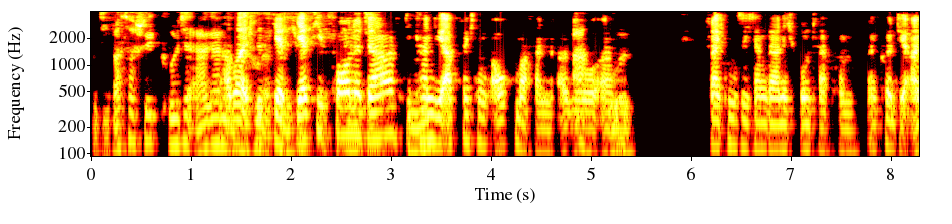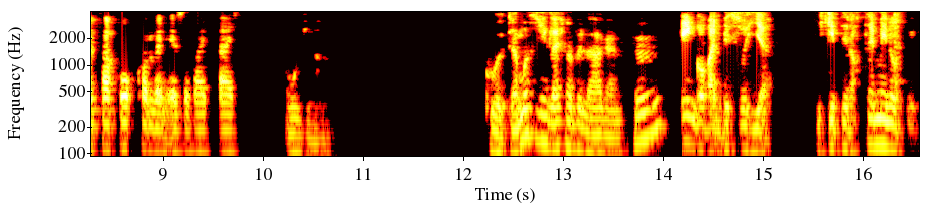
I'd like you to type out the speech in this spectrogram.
Und die Wasserschildkröte ärgern. Aber es ist jetzt Jessie vorne da, die Mhm. kann die Abrechnung auch machen. Also Ah, ähm, cool. Vielleicht muss ich dann gar nicht runterkommen. Dann könnt ihr einfach hochkommen, wenn ihr soweit seid. Oh ja. Cool, da muss ich ihn gleich mal belagern. Hm? Ingo, wann bist du hier? Ich gebe dir noch 10 Minuten.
